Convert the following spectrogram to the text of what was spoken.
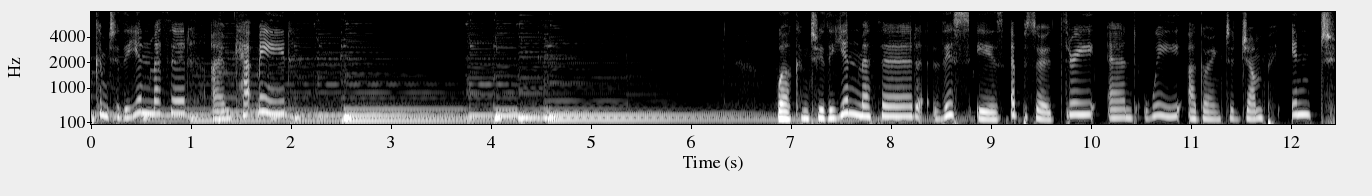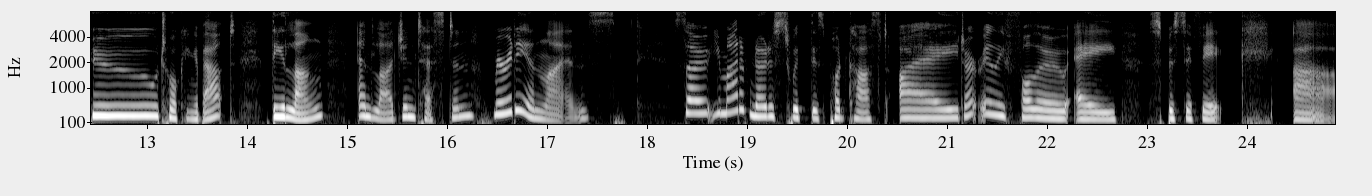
Welcome to the Yin Method. I'm Kat Mead. Welcome to the Yin Method. This is episode three, and we are going to jump into talking about the lung and large intestine meridian lines. So, you might have noticed with this podcast, I don't really follow a specific uh,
